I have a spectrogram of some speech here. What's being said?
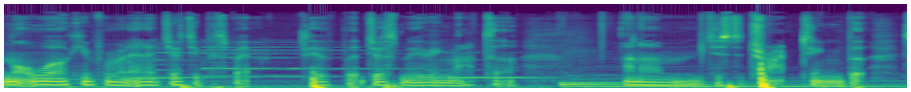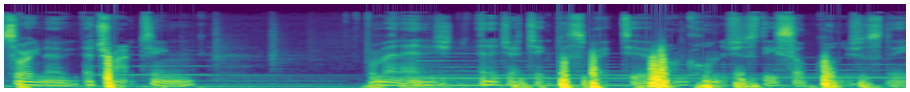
Not working from an energetic perspective, but just moving matter and um, just attracting, but sorry, no, attracting from an energetic perspective, unconsciously, subconsciously,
